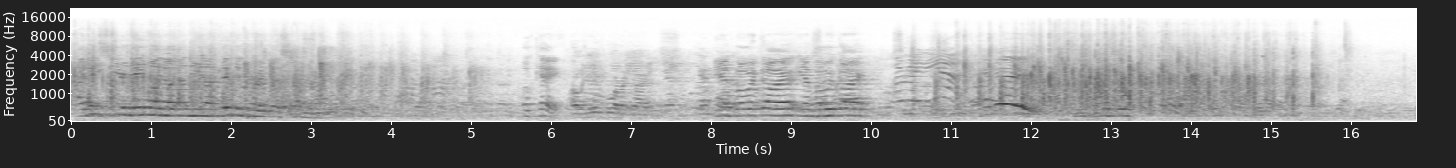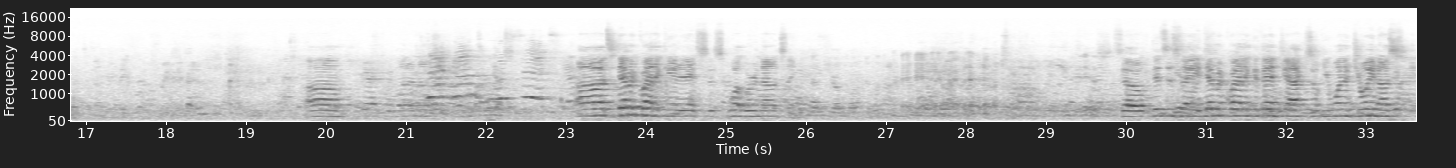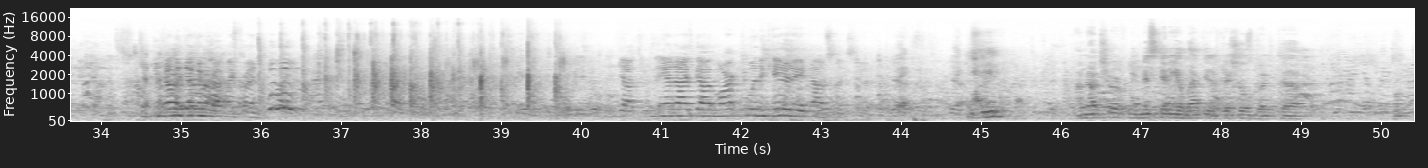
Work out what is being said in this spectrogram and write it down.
I didn't see your name on, the- on the uh, list, Tony. Okay. Oh, and Ann Beauregard. Ann Beauregard, Ann Beauregard. All right, Ann. Hey! Um, we want to announce the candidates? Uh, it's Democratic candidates is what we're announcing. So this is a Democratic event, Jack, so if you want to join us, become a Democrat, my friend. Yeah, and I've got Mark doing the candidate announcements. I'm not sure if we missed any elected officials, but uh,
